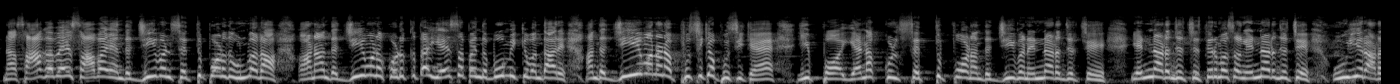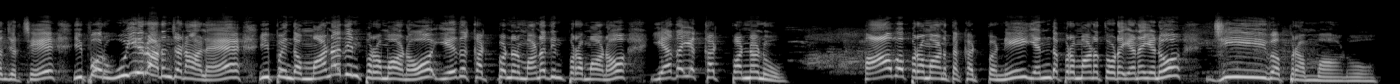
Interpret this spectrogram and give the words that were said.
நான் சாகவே சாவேன் அந்த ஜீவன் செத்து போனது உண்மைதான் ஆனால் அந்த ஜீவனை கொடுக்கத்தான் ஏசப்ப இந்த பூமிக்கு வந்தார். அந்த ஜீவனை நான் புசிக்க புசிக்க இப்போ எனக்குள் செத்து போன அந்த ஜீவன் என்ன அடைஞ்சிருச்சு? என்ன அடைஞ்சிருச்சு? திரும்ப சொல்லுங்க என்ன அடைஞ்சிருச்சு? உயிர் அடைஞ்சிருச்சு. இப்போ ஒரு உயிர் அடைஞ்சனால இப்போ இந்த மனதின் பிரமாணம் எதை கட் பண்ணணும்? மனதின் பிரமாணம் எதையை கட் பண்ணணும்? பாவ பிரமாணத்தை கட் பண்ணி எந்த பிரமாணத்தோட இணையணும்? ஜீவ பிரமாணம்.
